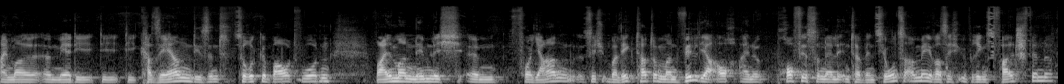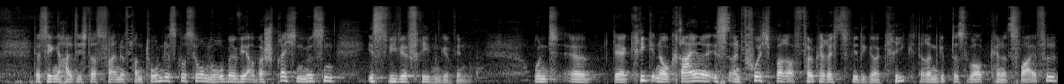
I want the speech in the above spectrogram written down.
einmal äh, mehr die, die, die Kasernen, die sind zurückgebaut worden, weil man nämlich ähm, vor Jahren sich überlegt hatte, man will ja auch eine professionelle Interventionsarmee, was ich übrigens falsch finde. Deswegen halte ich das für eine Phantomdiskussion. Worüber wir aber sprechen müssen, ist, wie wir Frieden gewinnen. Und äh, der Krieg in der Ukraine ist ein furchtbarer völkerrechtswidriger Krieg, daran gibt es überhaupt keine Zweifel.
